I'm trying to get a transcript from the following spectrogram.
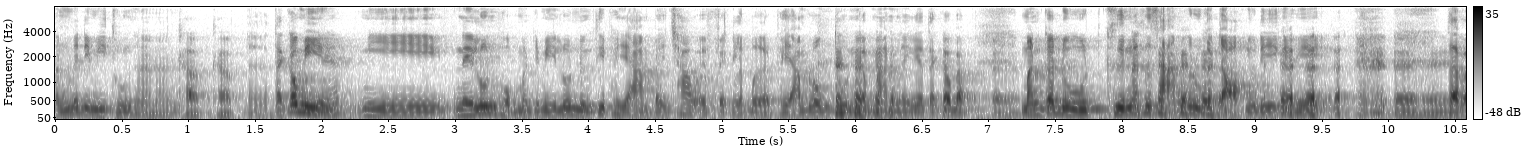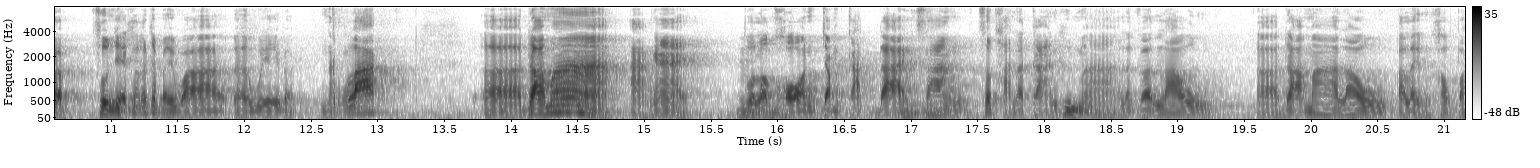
มันไม่ได้มีทุนขนาดนั้นครับครับเออแต่ก็มีนะมีในรุ่นผมมันจะมีรุ่นหนึ่งที่พยายามไปเช่าเอฟเฟกต์ระเบิดพยายามลงทุนกับมันอะไรเงี้ยแต่ก็แบบมันก็ดูคือนักศึกษามันก็ดูกระจอกอยู่ดีไงพี่เออแต่แบบส่วนใหญ่เขาก็จะไปว่าเอ่อเวแบบหนังรักเอ่อดราม่าอ่าง่าย ตัวละครจำกัดได้สร้างสถานการณ์ขึ้นมา แล้วก็เล่าอ่าดราม่าเล่าอะไรของเขาไป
